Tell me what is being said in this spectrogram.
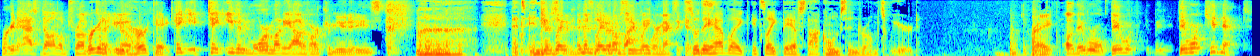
We're going to ask Donald Trump. We're gonna to, you feed know, her cake. Take take even more money out of our communities. that's interesting. blame- and then blame it on black way. people or Mexicans. So they have like it's like they have Stockholm syndrome. It's weird, right? oh, they were they were they weren't kidnapped.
